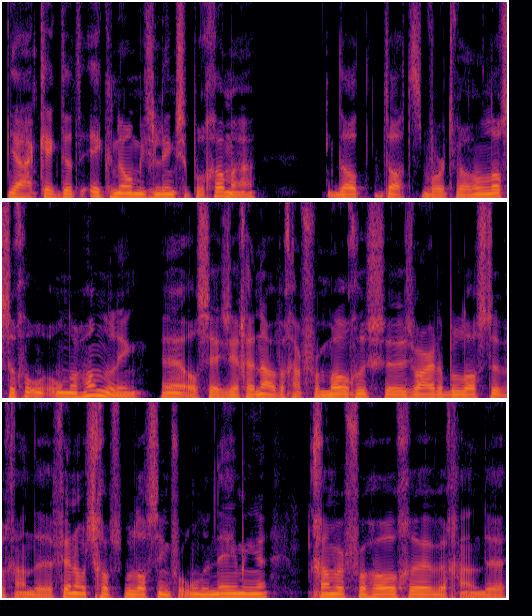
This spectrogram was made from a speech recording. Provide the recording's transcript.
ja, kijk, dat economisch linkse programma, dat, dat wordt wel een lastige onderhandeling. Als zij zeggen, nou, we gaan vermogens zwaarder belasten, we gaan de vennootschapsbelasting voor ondernemingen gaan we verhogen, we gaan de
